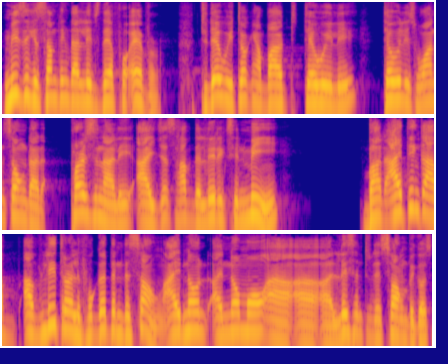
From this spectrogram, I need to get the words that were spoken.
Music is something that lives there forever. Today we're talking about Tewili. Tewili is one song that personally I just have the lyrics in me. But I think I've, I've literally forgotten the song. I know I no more uh, uh, uh, listen to the song because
